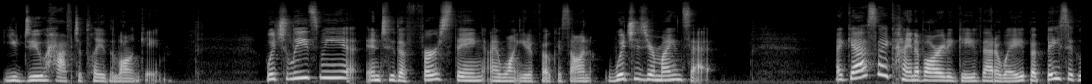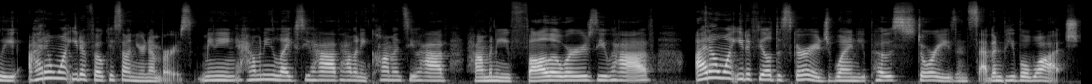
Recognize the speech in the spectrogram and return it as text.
you do have to play the long game. Which leads me into the first thing I want you to focus on, which is your mindset. I guess I kind of already gave that away, but basically, I don't want you to focus on your numbers, meaning how many likes you have, how many comments you have, how many followers you have. I don't want you to feel discouraged when you post stories and seven people watch.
